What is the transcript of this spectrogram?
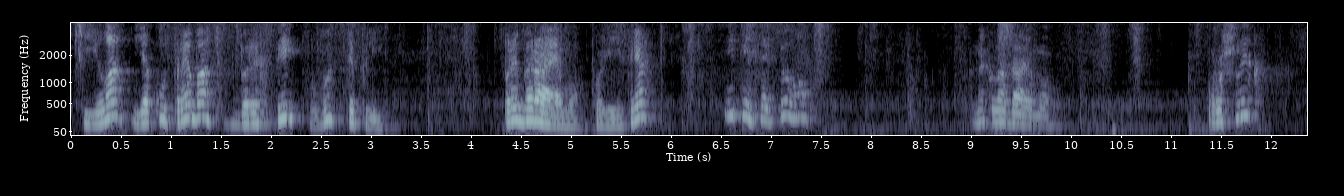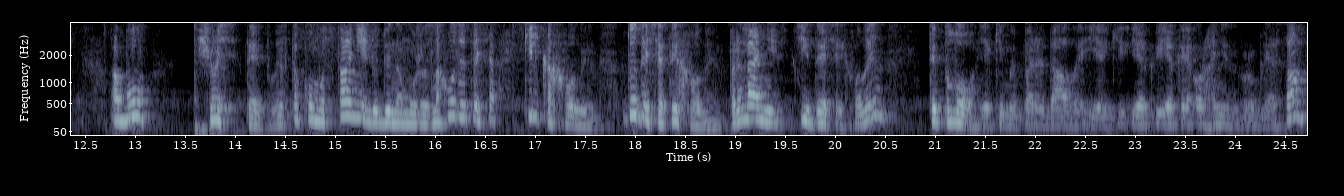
тіла, яку треба зберегти в теплі. Прибираємо повітря і після цього накладаємо рушник або щось тепле. В такому стані людина може знаходитися кілька хвилин до 10 хвилин. Принаймні ці 10 хвилин тепло, яке ми передали, і яке, яке- організм виробляє сам,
